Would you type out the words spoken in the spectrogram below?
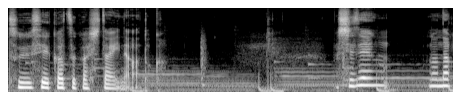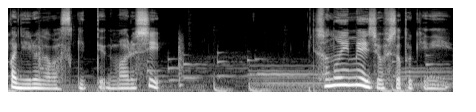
そういう生活がしたいなとか自然の中にいるのが好きっていうのもあるしそのイメージをした時に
